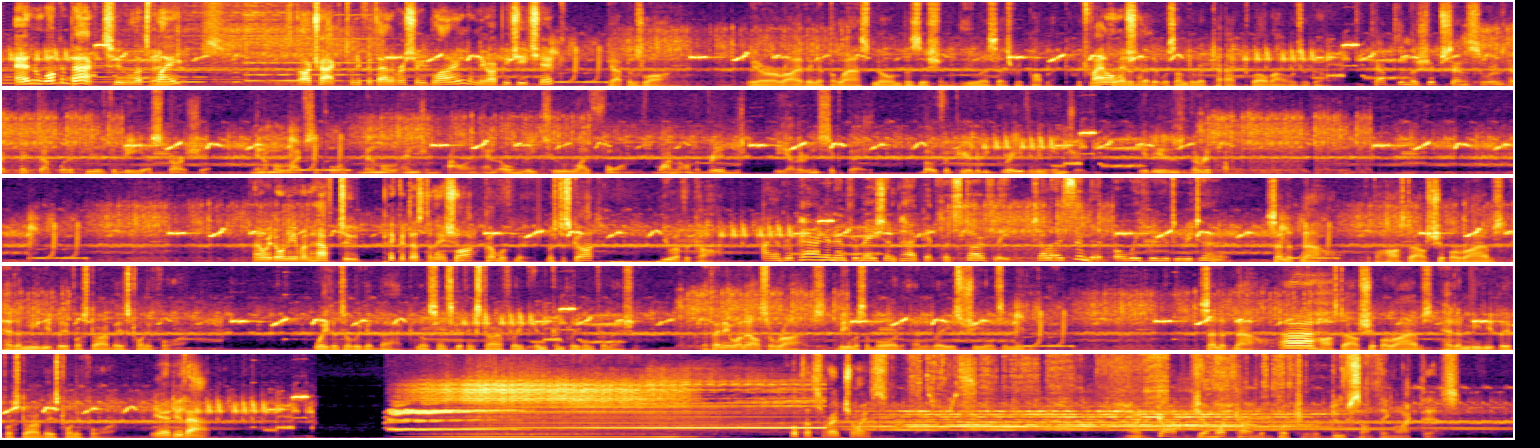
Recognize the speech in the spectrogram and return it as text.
And welcome back to Let's Play Star Trek 25th Anniversary Blind. I'm the RPG chick. Captain's log. We are arriving at the last known position of the USS Republic, which Final reported mission. that it was under attack 12 hours ago. Captain, the ship's sensors have picked up what appears to be a starship. Minimal life support, minimal engine power, and only two life forms, one on the bridge, the other in sickbay. Both appear to be gravely injured. It is the Republic. Now we don't even have to pick a destination. Spock, come with me. Mr. Scott, you have the con. I am preparing an information packet for Starfleet. Shall I send it or wait for you to return? Send it now. If a hostile ship arrives, head immediately for Starbase 24. Wait until we get back. No sense giving Starfleet incomplete information. If anyone else arrives, beam us aboard and raise shields immediately. Send it now. if Uh. a hostile ship arrives, head immediately for Starbase 24. Yeah, do that. Hope that's the right choice. My God, Jim, what kind of butcher would do something like this?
